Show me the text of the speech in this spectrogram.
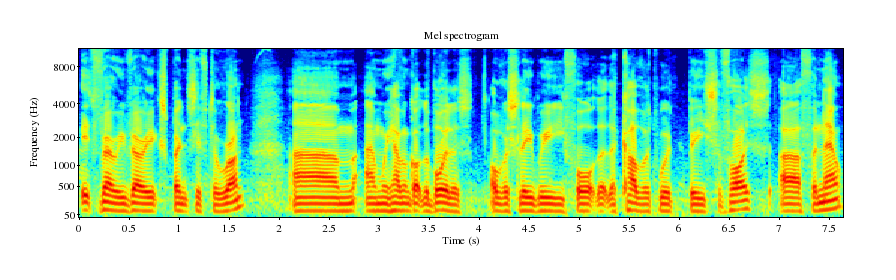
it's very, very expensive to run, um, and we haven't got the boilers. Obviously, we thought that the covered would be suffice uh, for now,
